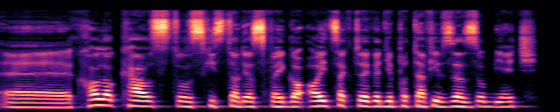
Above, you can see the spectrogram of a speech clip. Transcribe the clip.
e, Holokaustu, z historią swojego ojca, którego nie potrafił zrozumieć,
